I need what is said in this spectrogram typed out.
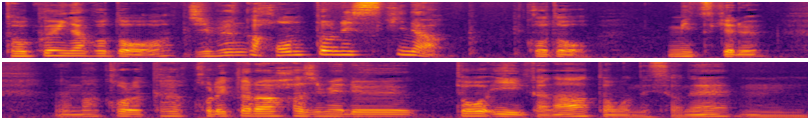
得意なことを、自分が本当に好きなことを見つける。まあ、これか、これから始めるといいかなと思うんですよね。うん。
